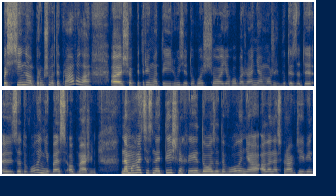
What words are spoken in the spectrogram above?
постійно порушувати правила, е, щоб підтримати ілюзію того, що його бажання можуть бути е, задоволені без обмежень. Намагається знайти шляхи до задоволення, але насправді він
